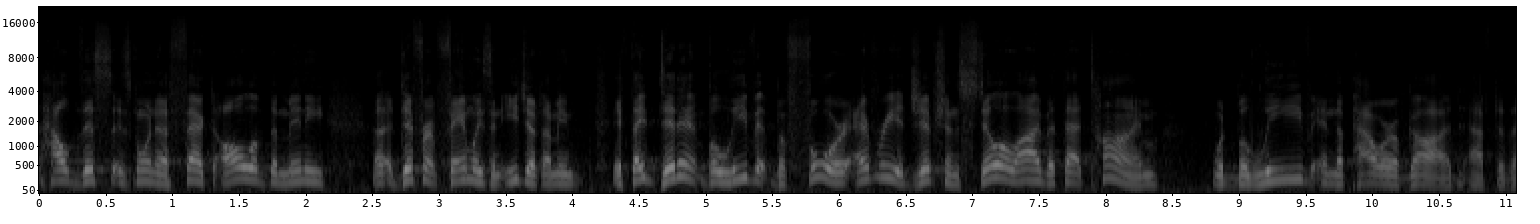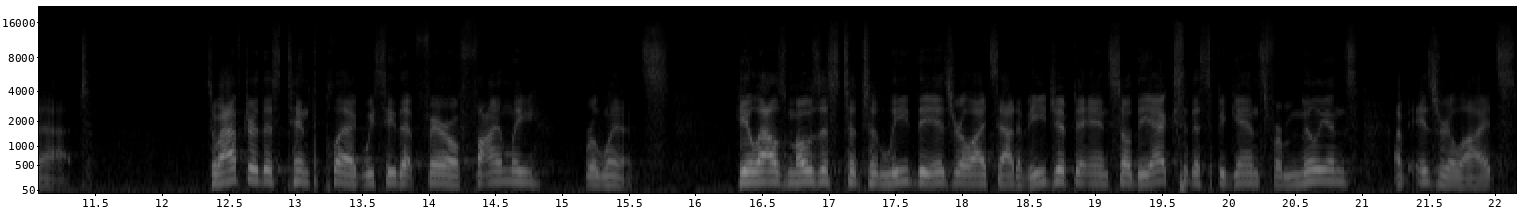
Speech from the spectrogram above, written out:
how this is going to affect all of the many uh, different families in Egypt. I mean, if they didn't believe it before, every Egyptian still alive at that time would believe in the power of God after that. So, after this 10th plague, we see that Pharaoh finally relents. He allows Moses to, to lead the Israelites out of Egypt, and so the Exodus begins for millions of Israelites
